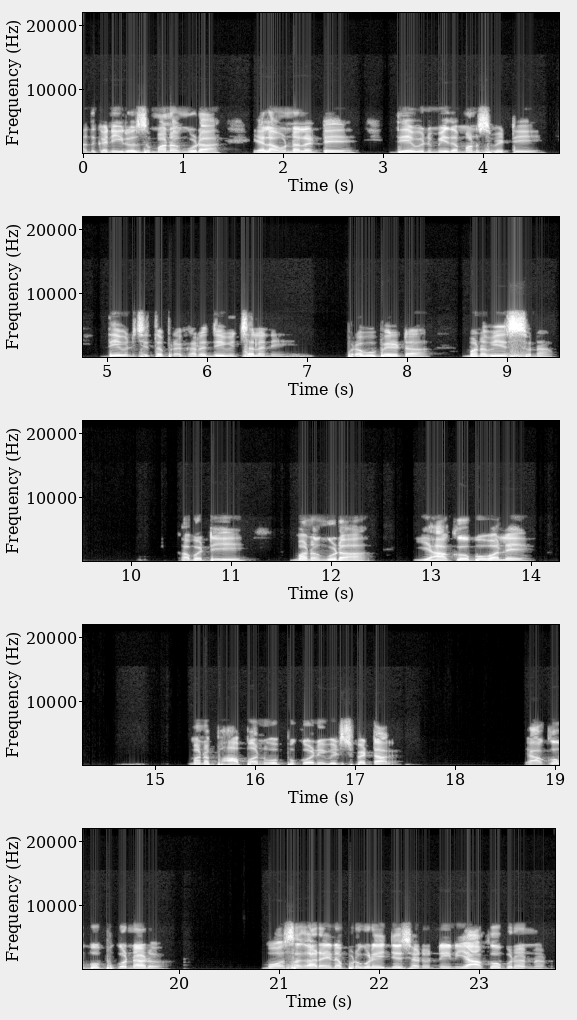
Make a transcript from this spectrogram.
అందుకని ఈరోజు మనం కూడా ఎలా ఉండాలంటే దేవుని మీద మనసు పెట్టి దేవుని చిత్త ప్రకారం జీవించాలని ప్రభు పేరిట మనవి ఇస్తున్నాం కాబట్టి మనం కూడా యాకోబు వలె మన పాపను ఒప్పుకొని విడిచిపెట్టాలి. యాకోబు ఒప్పుకున్నాడు. మోసగాడైనప్పుడు కూడా ఏం చేశాడు? నేను యాకోబుని అన్నాడు.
